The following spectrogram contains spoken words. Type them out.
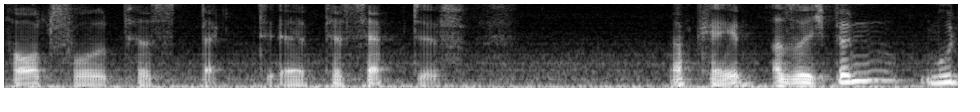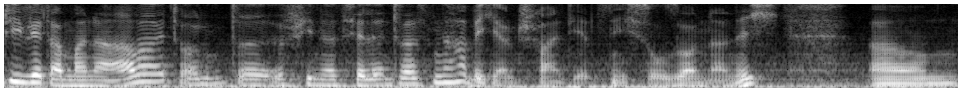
thoughtful, äh, perceptive. Okay, also ich bin motiviert an meiner Arbeit und äh, finanzielle Interessen habe ich anscheinend jetzt nicht so sonderlich. Ähm,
